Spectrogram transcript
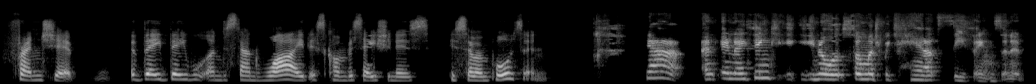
friendship they they will understand why this conversation is is so important. Yeah and and i think you know so much we can't see things in it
